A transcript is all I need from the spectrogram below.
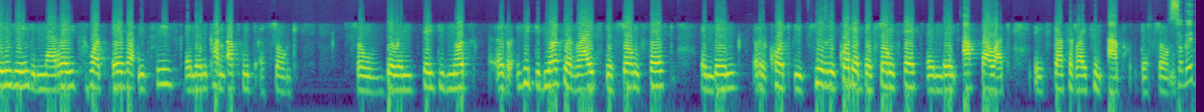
singing, narrate whatever it is, and then come up with a song. So they, when they did not, he did not write the song first and then record it. He recorded the song first, and then afterward they started writing up the song. So they oh.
